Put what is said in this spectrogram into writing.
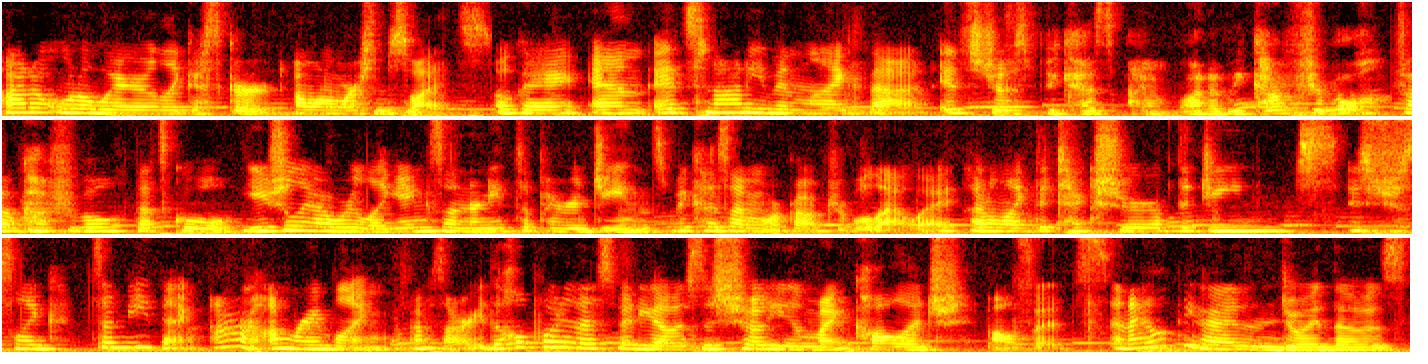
I don't want to wear like a skirt. I want to wear some sweats, okay? And it's not even like that. It's just because I want to be comfortable. If I'm comfortable, that's cool. Usually I wear leggings underneath a pair of jeans because I'm more comfortable that way. I don't like the texture of the jeans. It's just like, it's a me thing. I don't know, I'm rambling. I'm sorry. The whole point of this video is to show you my college outfits. And I hope you guys enjoyed those.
